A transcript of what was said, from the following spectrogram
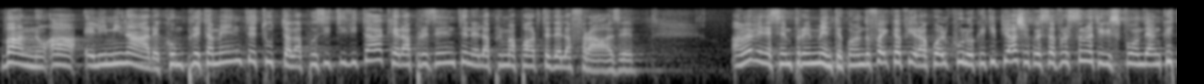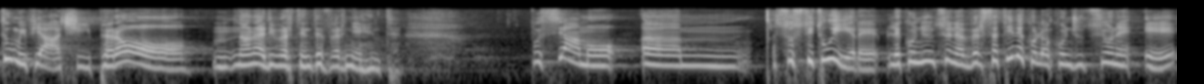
vanno a eliminare completamente tutta la positività che era presente nella prima parte della frase. A me viene sempre in mente quando fai capire a qualcuno che ti piace, questa persona ti risponde anche tu mi piaci, però non è divertente per niente. Possiamo um, sostituire le congiunzioni avversative con la congiunzione e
